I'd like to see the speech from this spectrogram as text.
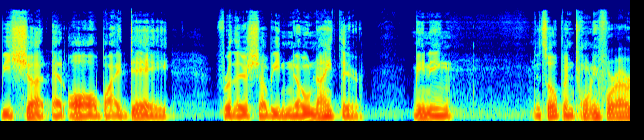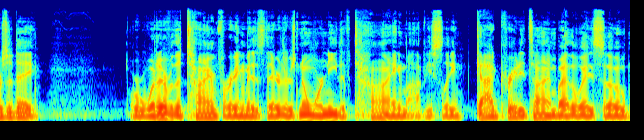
be shut at all by day, for there shall be no night there, meaning it's open 24 hours a day or whatever the time frame is there. There's no more need of time, obviously. God created time, by the way, so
